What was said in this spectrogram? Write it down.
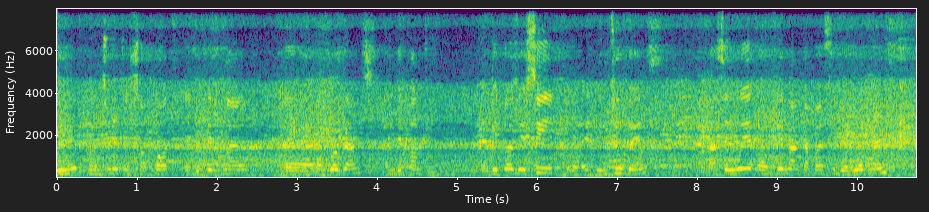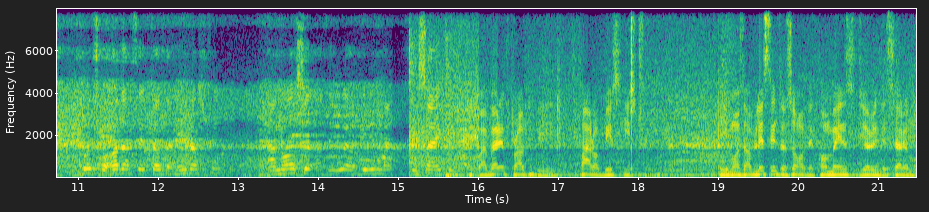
we would continue to support educational uh, programs in the country because we see it in two veins as a way of human capacity development, both for other sectors and industry, and also as a way of giving back to society. We're very proud to be part of this history. You must have listened to some of the comments during the ceremony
